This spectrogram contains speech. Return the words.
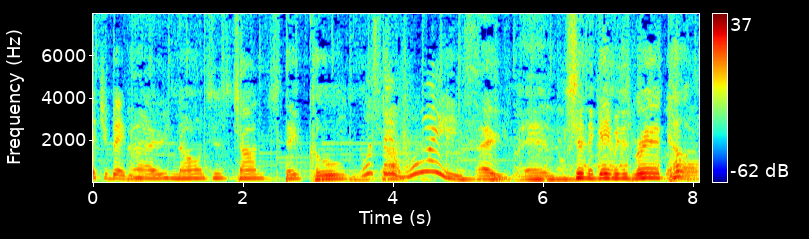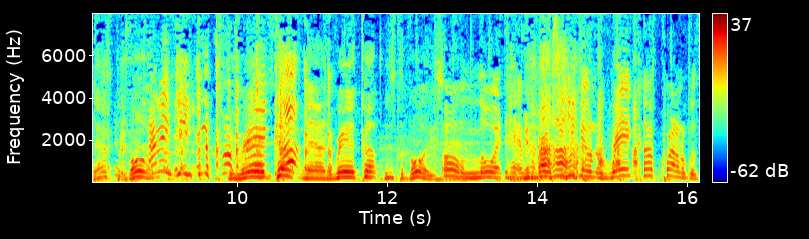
With you, baby? Uh, you know, just trying to stay cool. What's that voice? Hey, man, you shouldn't have gave me this red cup. That's the voice. I didn't get you no The red cup now. The red cup is the voice. Oh. Lord, have mercy! He got on the Red Cup Chronicles.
